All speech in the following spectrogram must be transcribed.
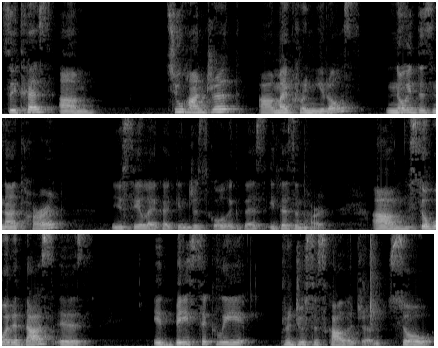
So it has um, 200 uh, micro needles. No, it does not hurt. You see, like I can just go like this. It doesn't hurt. Um, so what it does is it basically produces collagen. So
